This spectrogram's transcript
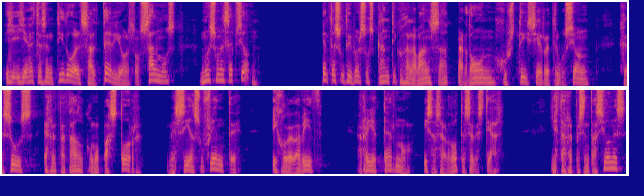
Y, en este sentido, el Salterio, los Salmos, no es una excepción. Entre sus diversos cánticos de alabanza, perdón, justicia y retribución, Jesús es retratado como pastor, Mesías sufriente, Hijo de David, Rey eterno y sacerdote celestial. Y estas representaciones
